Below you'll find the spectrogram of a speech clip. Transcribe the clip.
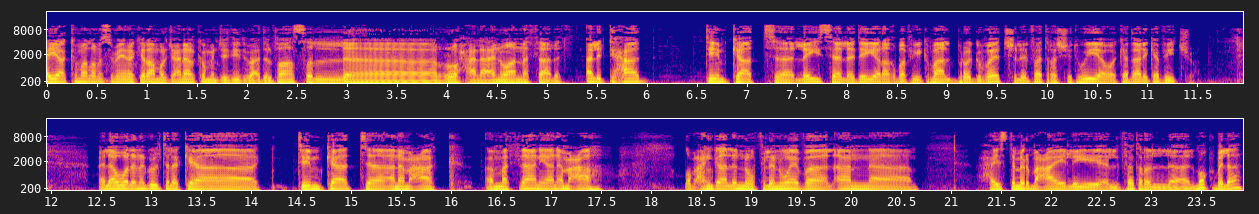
حياكم الله مستمعينا الكرام رجعنا لكم من جديد بعد الفاصل. نروح على عنواننا الثالث. الاتحاد تين كات ليس لدي رغبة في إكمال بريجوفيتش للفترة الشتوية وكذلك فيتشو. الأول أنا قلت لك يا تين كات أنا معاك. أما الثاني أنا معاه. طبعا قال أنه فلانويفا الآن حيستمر معاي للفترة المقبلة.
